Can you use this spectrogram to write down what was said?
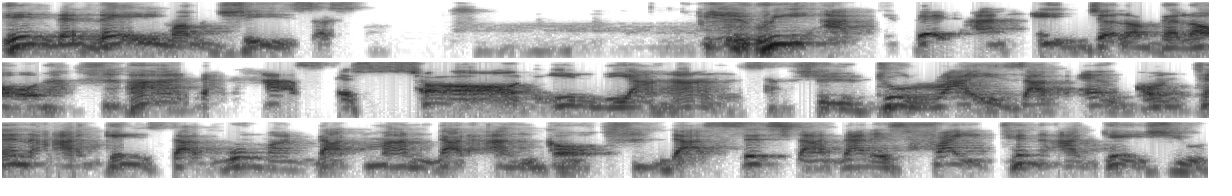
In the name of Jesus, we activate an angel of the Lord and has a sword in their hands to rise up and contend against that woman, that man, that uncle, that sister that is fighting against you.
